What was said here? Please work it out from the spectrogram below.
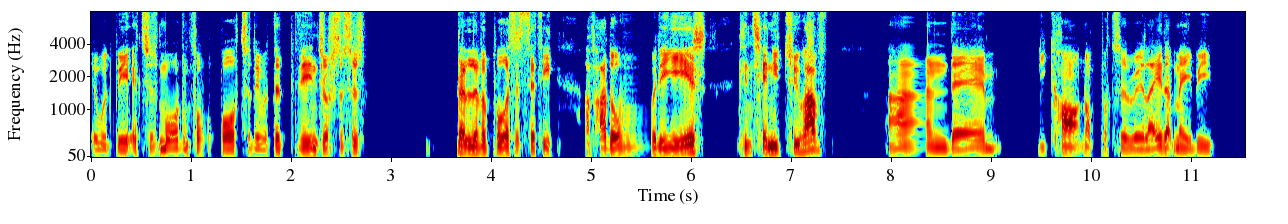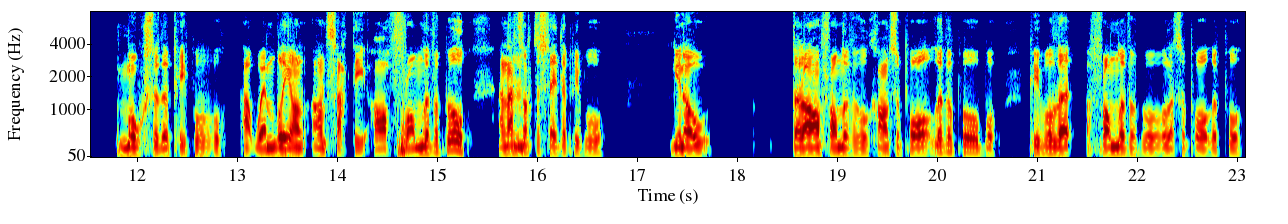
it would be it's just more than football to do with the, the injustices that Liverpool as a city have had over the years, continue to have, and um, you can't not put to relay that maybe most of the people at Wembley on, on Saturday are from Liverpool. And that's mm. not to say that people, you know, that aren't from Liverpool can't support Liverpool, but people that are from Liverpool that support Liverpool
